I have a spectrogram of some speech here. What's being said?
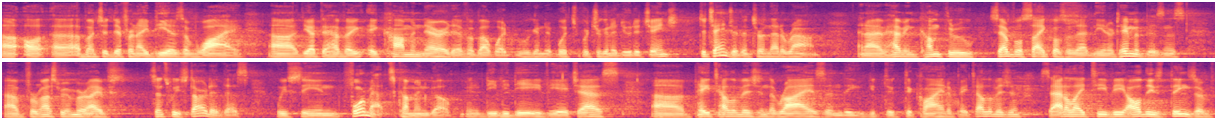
uh, a, a, bunch of different ideas of why. Uh, you have to have a, a common narrative about what we're to, what, what you're going to do to change, to change it and turn that around. And I, having come through several cycles of that in the entertainment business, uh, for us, remember, I've since we started this, we've seen formats come and go. You know, DVD, VHS, uh, pay television, the rise and the, the decline of pay television, satellite TV, all these things have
